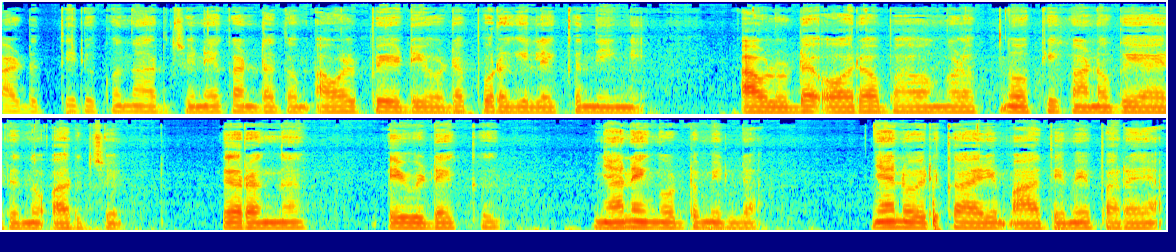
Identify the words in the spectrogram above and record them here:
അടുത്തിരിക്കുന്ന അർജുനെ കണ്ടതും അവൾ പേടിയോടെ പുറകിലേക്ക് നീങ്ങി. അവളുടെ ഓരോ ഭാവങ്ങളും നോക്കിക്കാണുകയായിരുന്നു അർജുൻ. ഇറങ്ങ് എവിടേക്ക്? ഞാൻ എങ്ങോട്ടുമില്ല. ഞാൻ ഒരു കാര്യം ആദ്യമേ പറയാം.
